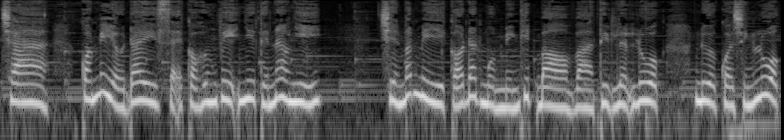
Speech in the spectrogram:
Chà, quán mì ở đây sẽ có hương vị như thế nào nhỉ? Trên bát mì có đặt một miếng thịt bò và thịt lợn luộc, nửa quả trứng luộc,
